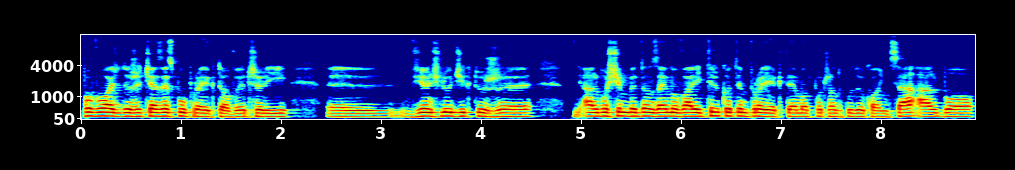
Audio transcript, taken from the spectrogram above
powołać do życia zespół projektowy, czyli wziąć ludzi, którzy albo się będą zajmowali tylko tym projektem od początku do końca, albo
